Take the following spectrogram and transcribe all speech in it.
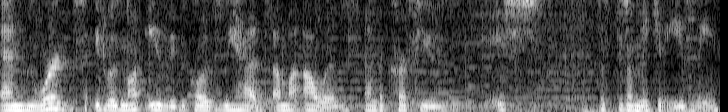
And we worked. It was not easy because we had um, hours and the curfews. Ish, just didn't make it easy.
